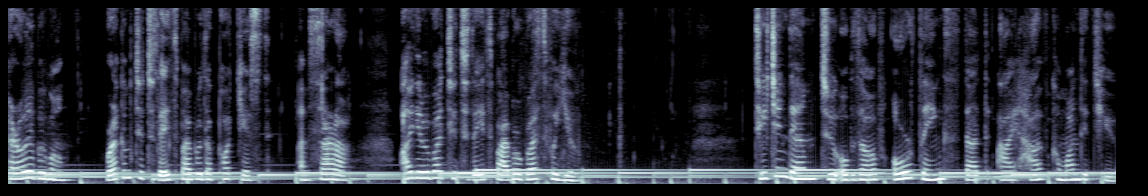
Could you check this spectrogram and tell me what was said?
Hello everyone. Welcome to today's Bible the podcast. I'm Sarah. I deliver to today's Bible verse for you. Teaching them to observe all things that I have commanded you.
